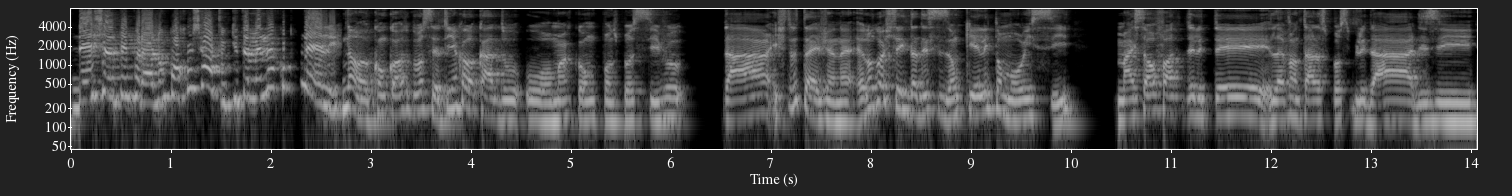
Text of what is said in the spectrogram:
deixa a temporada um pouco chata, que também não é culpa dele. Não, eu concordo com você. Eu tinha colocado o Omar como ponto positivo da estratégia, né? Eu não gostei da decisão que ele tomou em si mas só o fato dele ter levantado as possibilidades e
